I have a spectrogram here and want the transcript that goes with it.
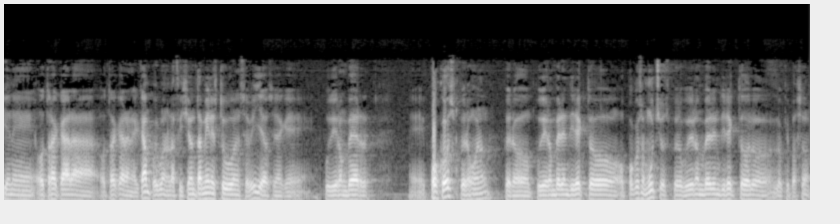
tiene otra cara, otra cara en el campo. Y bueno, la afición también estuvo en Sevilla, o sea que pudieron ver eh, pocos, pero bueno, pero pudieron ver en directo, o pocos o muchos, pero pudieron ver en directo lo, que pasó.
